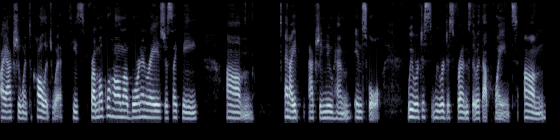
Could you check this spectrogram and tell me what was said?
I actually went to college with. He's from Oklahoma, born and raised just like me um, and I actually knew him in school we were just we were just friends though at that point. Um,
